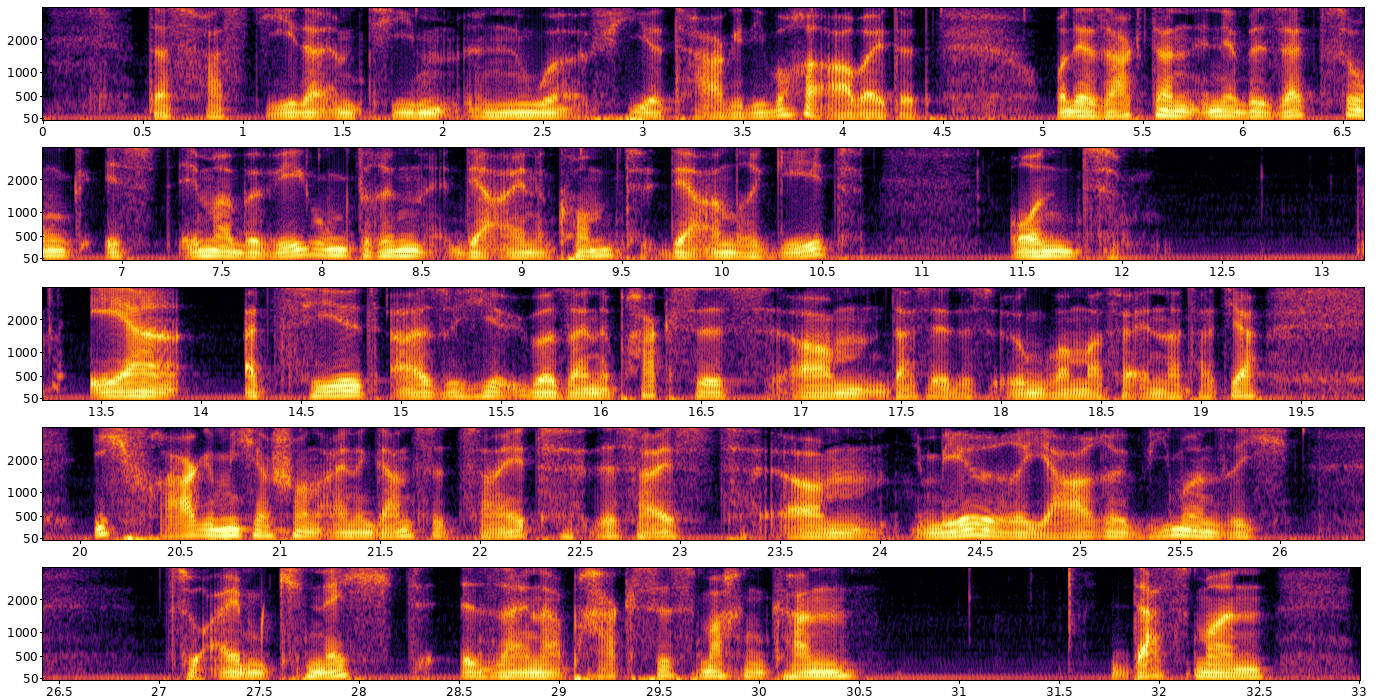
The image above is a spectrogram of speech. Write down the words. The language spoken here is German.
dass fast jeder im Team nur vier Tage die Woche arbeitet. Und er sagt dann, in der Besetzung ist immer Bewegung drin, der eine kommt, der andere geht. Und er erzählt also hier über seine Praxis, ähm, dass er das irgendwann mal verändert hat. Ja, ich frage mich ja schon eine ganze Zeit, das heißt ähm, mehrere Jahre, wie man sich zu einem Knecht seiner Praxis machen kann, dass man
